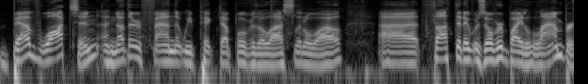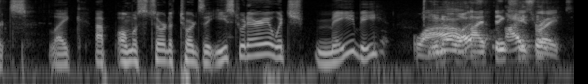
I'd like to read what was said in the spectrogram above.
Bev Watson, another fan that we picked up over the last little while, uh, thought that it was over by Lambert's, like up almost sort of towards the Eastwood area, which maybe. Wow. You know what? I think I she's think- right.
